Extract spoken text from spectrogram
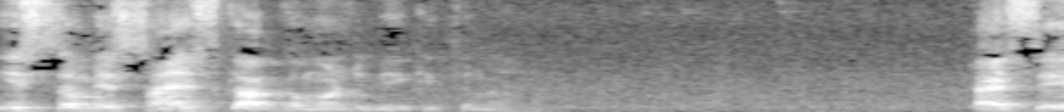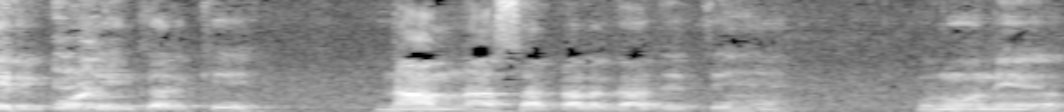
इस समय साइंस का घमंड भी कितना है? ऐसे रिकॉर्डिंग करके नाम नासा का लगा देते हैं। उन्होंने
